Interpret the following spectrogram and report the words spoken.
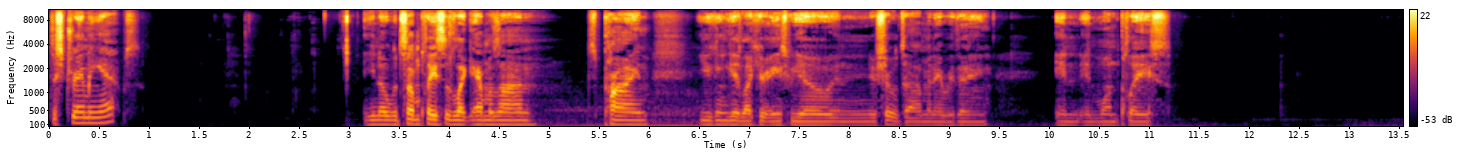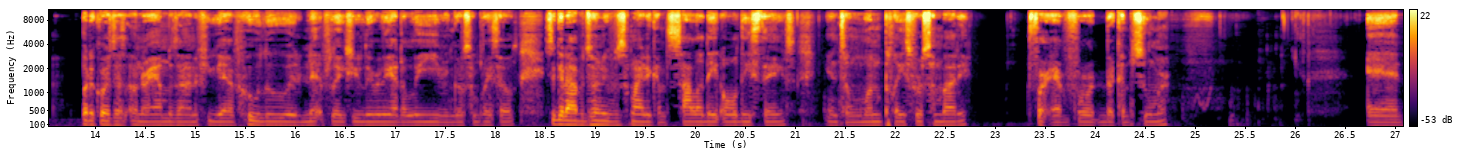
the streaming apps. You know, with some places like Amazon it's Prime, you can get like your HBO and your Showtime and everything in in one place. But of course, that's under Amazon. If you have Hulu and Netflix, you literally have to leave and go someplace else. It's a good opportunity for somebody to consolidate all these things into one place for somebody, forever for the consumer, and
